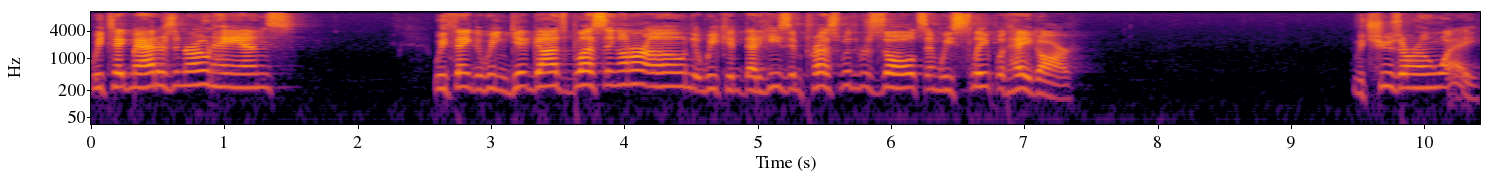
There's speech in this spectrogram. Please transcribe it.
We take matters in our own hands. We think that we can get God's blessing on our own, that, we can, that He's impressed with results, and we sleep with Hagar. We choose our own way,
